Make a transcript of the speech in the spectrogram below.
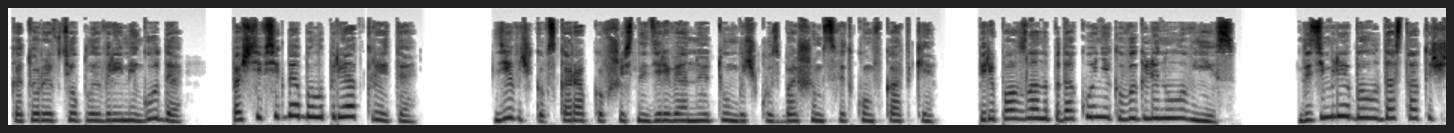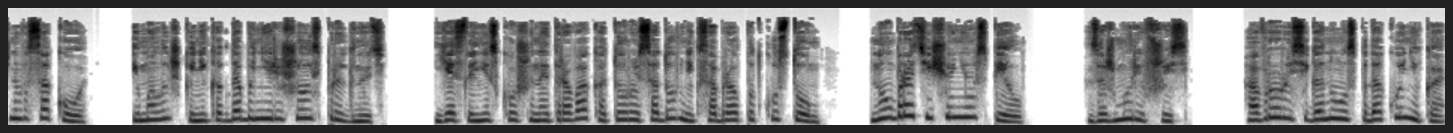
которое в теплое время года почти всегда было приоткрыто. Девочка, вскарабкавшись на деревянную тумбочку с большим цветком в катке, переползла на подоконник и выглянула вниз. До земли было достаточно высоко, и малышка никогда бы не решилась прыгнуть, если не скошенная трава, которую садовник собрал под кустом, но убрать еще не успел. Зажмурившись, Аврора сиганула с подоконника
